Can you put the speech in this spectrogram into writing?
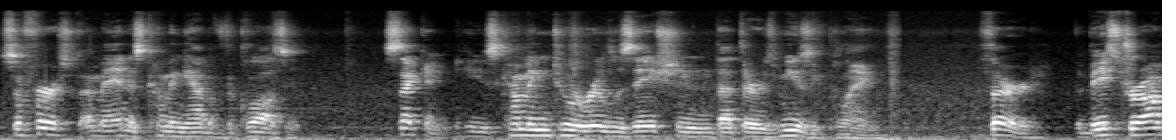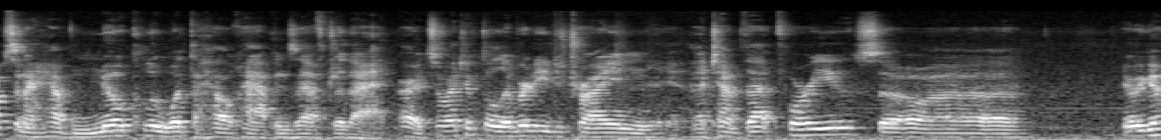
So first, a man is coming out of the closet. Second, he's coming to a realization that there's music playing. Third, the bass drops and I have no clue what the hell happens after that. Alright, so I took the liberty to try and attempt that for you, so, uh, here we go.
